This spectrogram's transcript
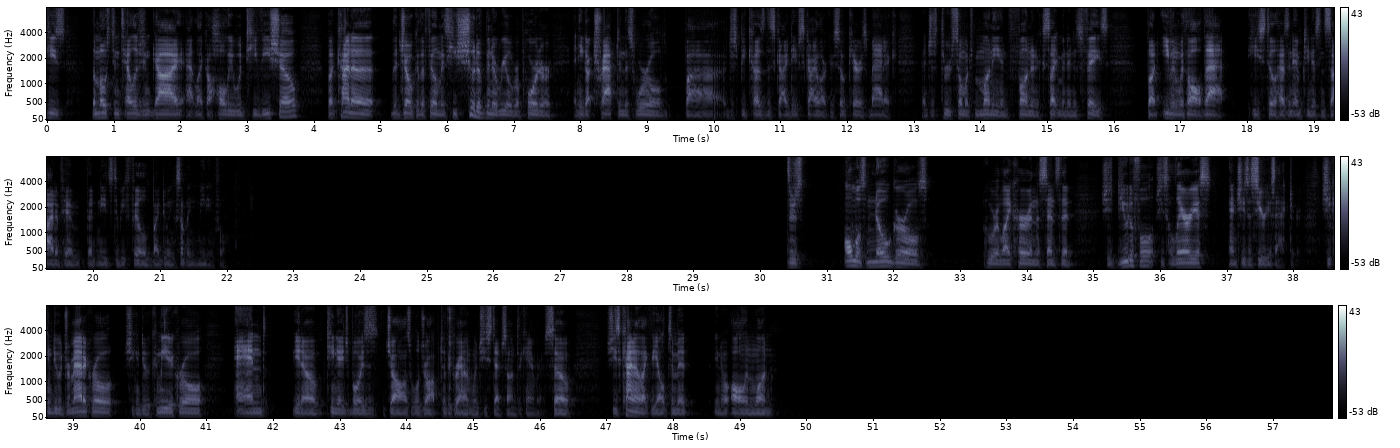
He's the most intelligent guy at like a Hollywood TV show, but kind of the joke of the film is he should have been a real reporter and he got trapped in this world by just because this guy Dave Skylark is so charismatic and just threw so much money and fun and excitement in his face. But even with all that, he still has an emptiness inside of him that needs to be filled by doing something meaningful. There's almost no girls who are like her in the sense that she's beautiful, she's hilarious, and she's a serious actor. She can do a dramatic role, she can do a comedic role, and you know, teenage boys' jaws will drop to the ground when she steps onto the camera. So she's kind of like the ultimate, you know, all in one.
